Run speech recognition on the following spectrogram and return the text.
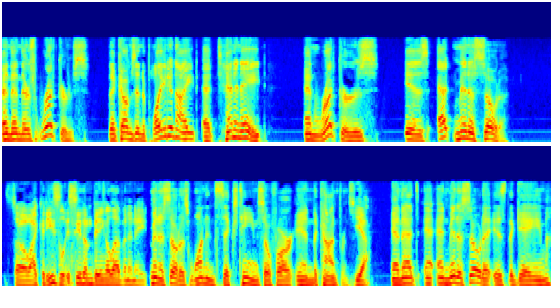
And then there's Rutgers that comes into play tonight at 10 and 8, and Rutgers is at Minnesota. So I could easily see them being 11 and 8. Minnesota's 1 and 16 so far in the conference. Yeah. And that and Minnesota is the game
